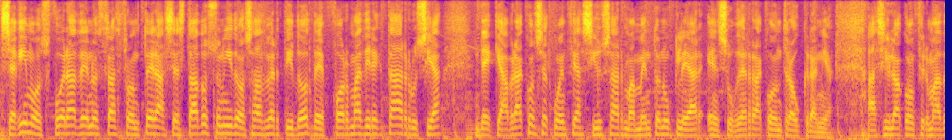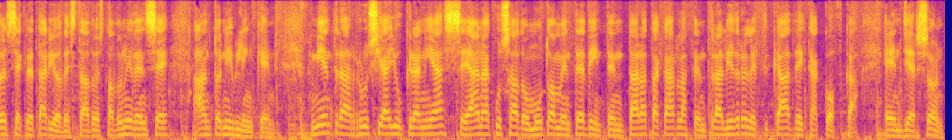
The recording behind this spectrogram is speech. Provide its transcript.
Seguimos fuera de nuestras fronteras. Estados Unidos ha advertido de forma directa a Rusia de que habrá consecuencias si usa armamento nuclear en su guerra contra Ucrania. Así lo ha confirmado el secretario de Estado estadounidense Anthony Blinken. Mientras Rusia y Ucrania se han acusado mutuamente de intentar atacar la central hidroeléctrica de Kakovka, en Gerson.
